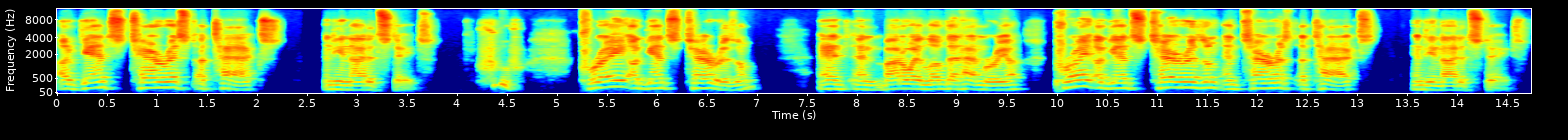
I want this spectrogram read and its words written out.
against terrorist attacks in the United States. Whew. Pray against terrorism And, and by the way, I love that hat, Maria. Pray against terrorism and terrorist attacks in the United States.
